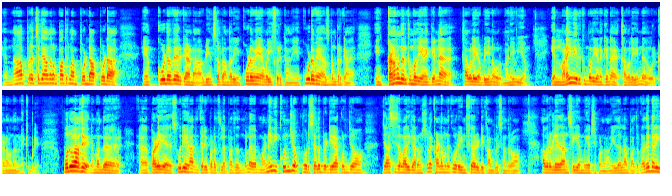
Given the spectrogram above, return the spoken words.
என்ன பிரச்சனையாக இருந்தாலும் பார்த்துக்கலாம் போடா போடா. என் கூடவே இருக்காண்டா அப்படின்னு சொல்கிற மாதிரி என் கூடவே என் ஒய்ஃப் இருக்காங்க என் கூடவே என் ஹஸ்பண்ட் இருக்காங்க. என் கணவன் இருக்கும்போது எனக்கு என்ன கவலை? அப்படின்னு ஒரு மனைவியும் என் மனைவி இருக்கும்போது எனக்கு என்ன கவலைன்னு ஒரு கணவனும் நினைக்க முடியும். பொதுவாக நம்ம அந்த பழைய சூரியகாந்தி திரைப்படத்தில் பார்த்தது போல் மனைவி கொஞ்சம் ஒரு செலிப்ரிட்டியாக கொஞ்சம் ஜாஸ்தி சம்பாதிக்க ஆரம்பிச்சிட்டால கணவனுக்கு ஒரு இன்ஃபீரியாரிட்டி காம்ப்ளெக்ஸ் வந்துடும் அவர்கள் ஏதாவது செய்ய முயற்சி பண்ணுவாங்க. இதெல்லாம் பார்த்துருக்கோம் அதேமாதிரி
